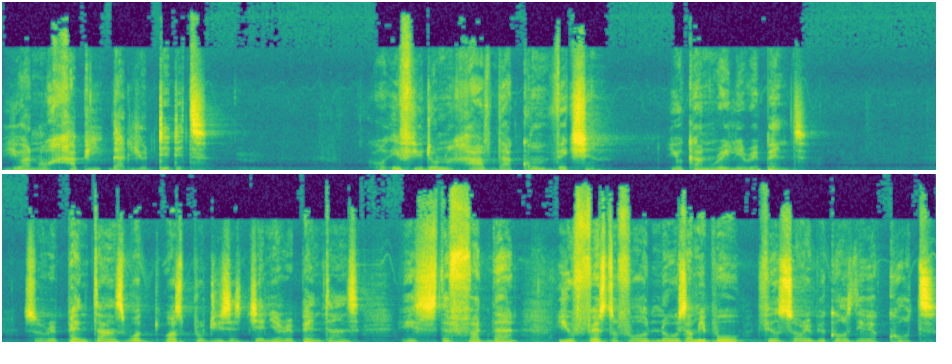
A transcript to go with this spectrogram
you are not happy that you did it. Or if you don't have that conviction, you can't really repent. So, repentance, what, what produces genuine repentance is the fact that you, first of all, know some people feel sorry because they were caught.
